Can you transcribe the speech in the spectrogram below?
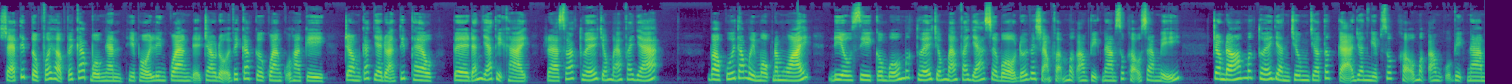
sẽ tiếp tục phối hợp với các bộ ngành, hiệp hội liên quan để trao đổi với các cơ quan của Hoa Kỳ trong các giai đoạn tiếp theo về đánh giá thiệt hại, ra soát thuế chống bán phá giá. Vào cuối tháng 11 năm ngoái, DOC công bố mức thuế chống bán phá giá sơ bộ đối với sản phẩm mật ong Việt Nam xuất khẩu sang Mỹ. Trong đó, mức thuế dành chung cho tất cả doanh nghiệp xuất khẩu mật ong của Việt Nam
